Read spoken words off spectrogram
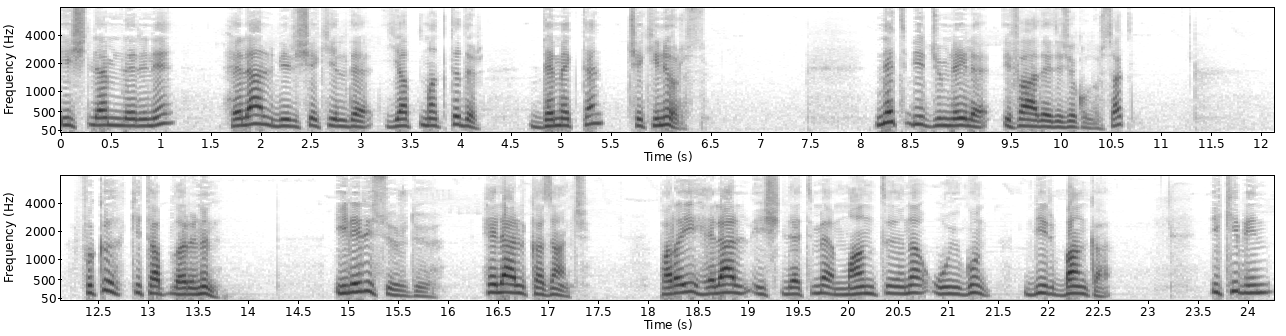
işlemlerini helal bir şekilde yapmaktadır demekten çekiniyoruz. Net bir cümleyle ifade edecek olursak, fıkıh kitaplarının ileri sürdüğü helal kazanç, parayı helal işletme mantığına uygun bir banka 2011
